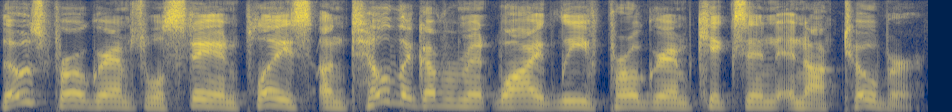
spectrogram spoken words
Those programs will stay in place until the government wide leave program kicks in in October.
